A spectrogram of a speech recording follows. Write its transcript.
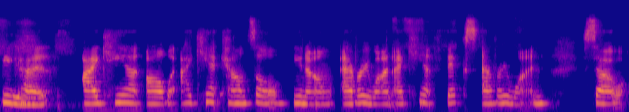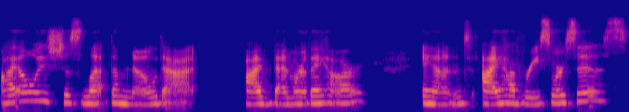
because yeah. I can't all I can't counsel, you know, everyone. I can't fix everyone. So I always just let them know that I've been where they are and I have resources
